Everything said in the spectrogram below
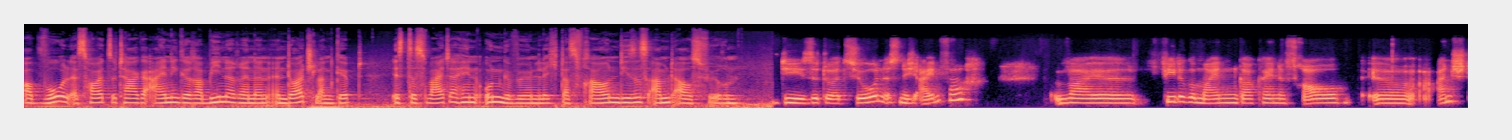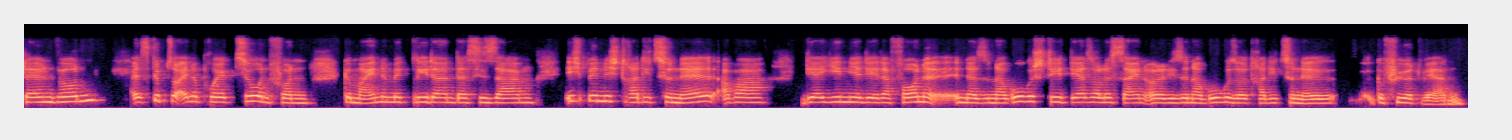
Obwohl es heutzutage einige Rabbinerinnen in Deutschland gibt, ist es weiterhin ungewöhnlich, dass Frauen dieses Amt ausführen. Die Situation ist nicht einfach, weil viele Gemeinden gar keine Frau äh, anstellen würden. Es gibt so eine Projektion von Gemeindemitgliedern, dass sie sagen, ich bin nicht traditionell, aber derjenige, der da vorne in der Synagoge steht, der soll es sein oder die Synagoge soll traditionell geführt werden.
